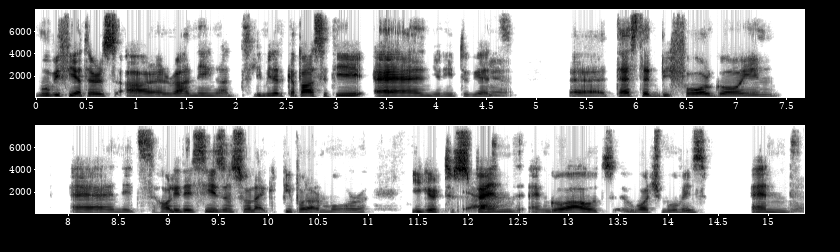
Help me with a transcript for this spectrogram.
movie theaters are running at limited capacity, and you need to get Yeah. uh, tested before going. And it's holiday season, so like people are more eager to Yeah. spend and go out watch movies, and Yeah.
